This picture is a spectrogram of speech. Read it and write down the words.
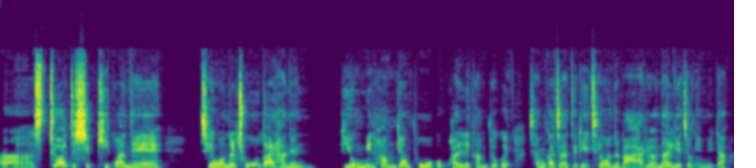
아, 스튜어드십 기관에 재원을 조달하는 비용 및 환경 보호국 관리 감독은 참가자들이 재원을 마련할 예정입니다.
